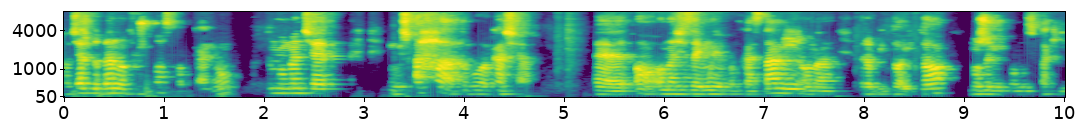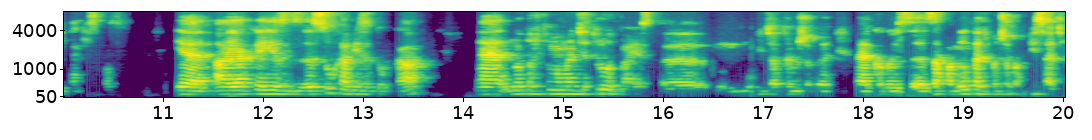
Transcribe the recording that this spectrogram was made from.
chociażby będąc już po spotkaniu, w tym momencie mówisz, aha, to była Kasia. E, o, ona się zajmuje podcastami, ona robi to i to, może mi pomóc w taki i taki sposób. E, a jak jest sucha wizytówka, e, no to w tym momencie trudno jest e, mówić o tym, żeby e, kogoś zapamiętać, bo trzeba wpisać,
